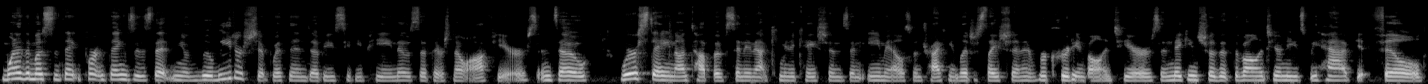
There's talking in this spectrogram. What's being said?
One of the most important things is that you know the leadership within WCDP knows that there's no off years, and so we're staying on top of sending out communications and emails and tracking legislation and recruiting volunteers and making sure that the volunteer needs we have get filled,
